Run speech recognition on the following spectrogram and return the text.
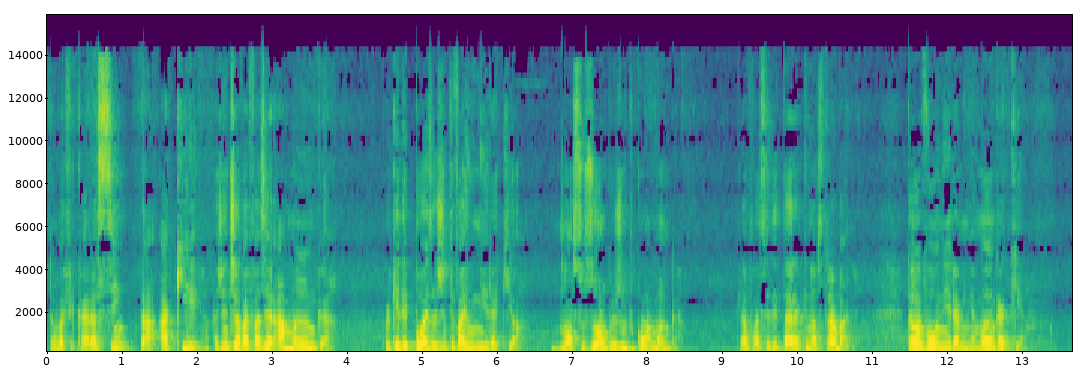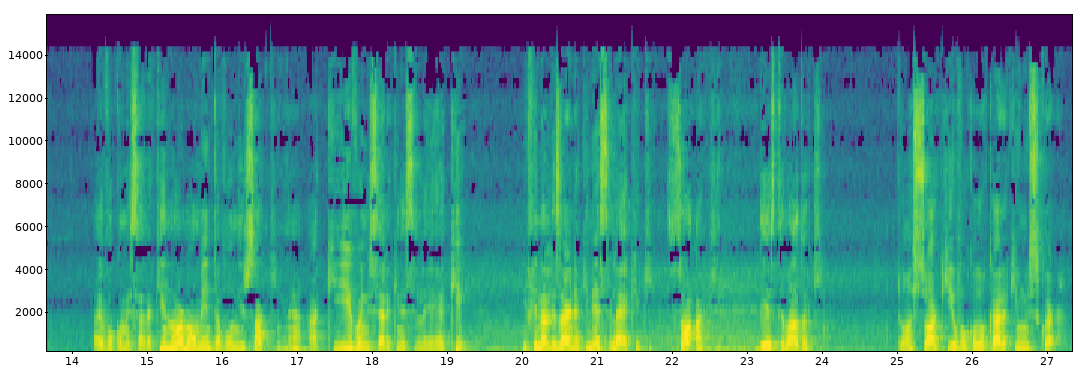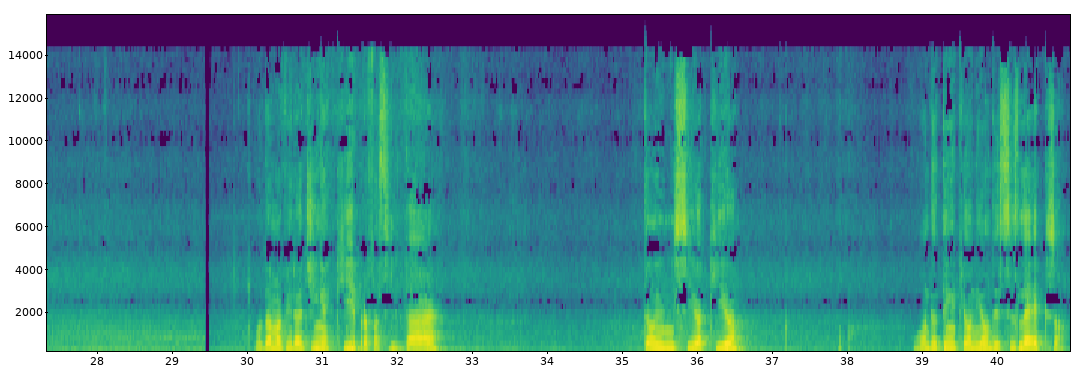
Então, vai ficar assim, tá? Aqui, a gente já vai fazer a manga, porque depois a gente vai unir aqui, ó, nossos ombros junto com a manga para facilitar aqui nosso trabalho. Então, eu vou unir a minha manga aqui, ó. Tá? Eu vou começar aqui, normalmente, eu vou unir só aqui, né? Aqui, vou iniciar aqui nesse leque e finalizar aqui nesse leque aqui, só aqui, deste lado aqui. Então, é só aqui eu vou colocar aqui um square. Vou dar uma viradinha aqui para facilitar. Então, eu inicio aqui, ó onde eu tenho aqui a união desses leques, ó. Tá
